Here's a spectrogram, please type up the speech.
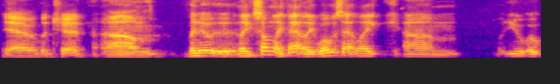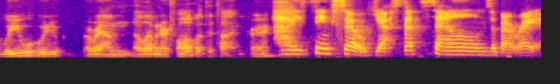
Yeah, legit. Um, but it, like something like that. Like, what was that like? Um, you were you were you around eleven or twelve at the time, correct? I think so. Yes, that sounds about right.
